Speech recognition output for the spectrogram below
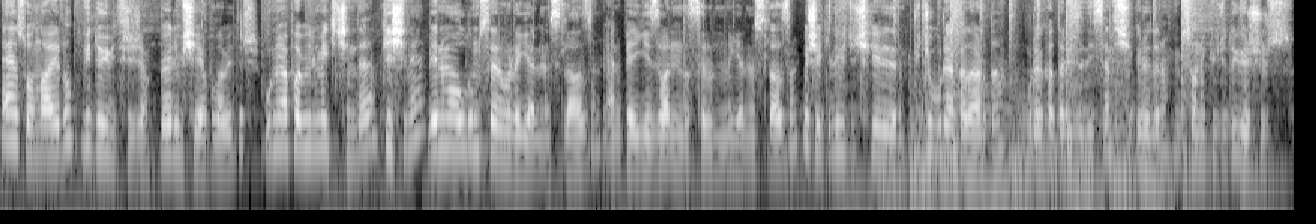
en sonunda ayrılıp videoyu bitireceğim. Böyle bir şey yapılabilir. Bunu yapabilmek için de kişinin benim olduğum server'a gelmesi lazım. Yani PGZ Vanilla serverına gelmesi lazım. Bu şekilde video çekebilirim. Video buraya kadardı. Buraya kadar izlediysen teşekkür ederim. Bir sonraki videoda görüşürüz.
